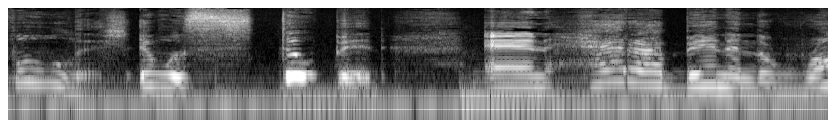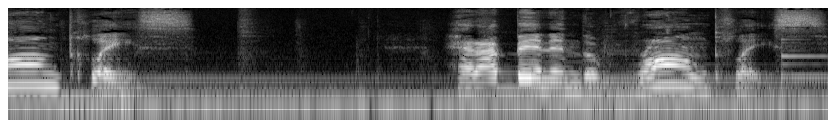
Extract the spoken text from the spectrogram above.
foolish. It was stupid. And had I been in the wrong place, had I been in the wrong place,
